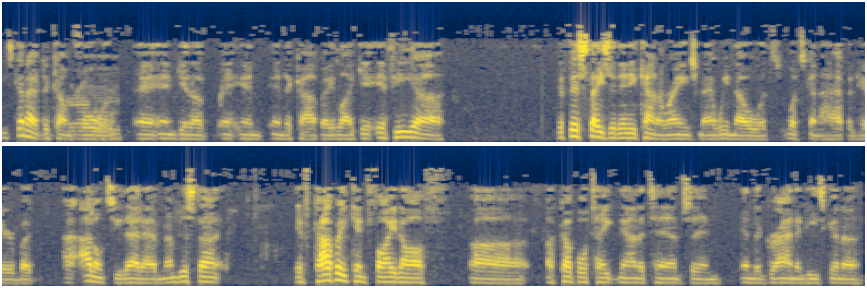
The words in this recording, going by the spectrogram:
he's gonna have to come Bro. forward and, and get up and into Kape. Like if he uh if this stays at any kind of range, man, we know what's what's gonna happen here. But I, I don't see that happening. I'm just not if Kape can fight off uh a couple takedown attempts and and the grinding he's gonna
